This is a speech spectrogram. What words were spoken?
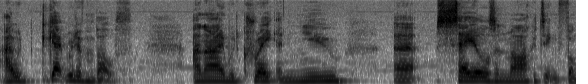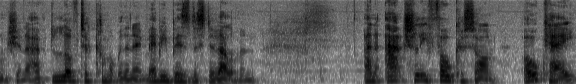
I would get rid of them both, and I would create a new uh, sales and marketing function. I'd love to come up with a name, maybe business development, and actually focus on okay,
